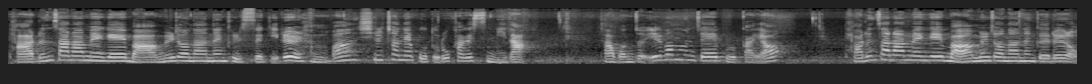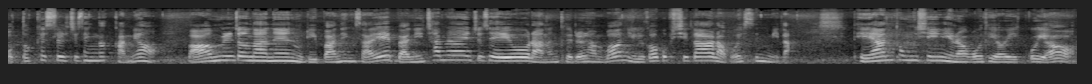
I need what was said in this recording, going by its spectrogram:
다른 사람에게 마음을 전하는 글쓰기를 한번 실천해 보도록 하겠습니다. 자, 먼저 1번 문제 볼까요? 다른 사람에게 마음을 전하는 글을 어떻게 쓸지 생각하며 마음을 전하는 우리 반 행사에 많이 참여해 주세요 라는 글을 한번 읽어봅시다 라고 했습니다. 대한통신이라고 되어 있고요.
